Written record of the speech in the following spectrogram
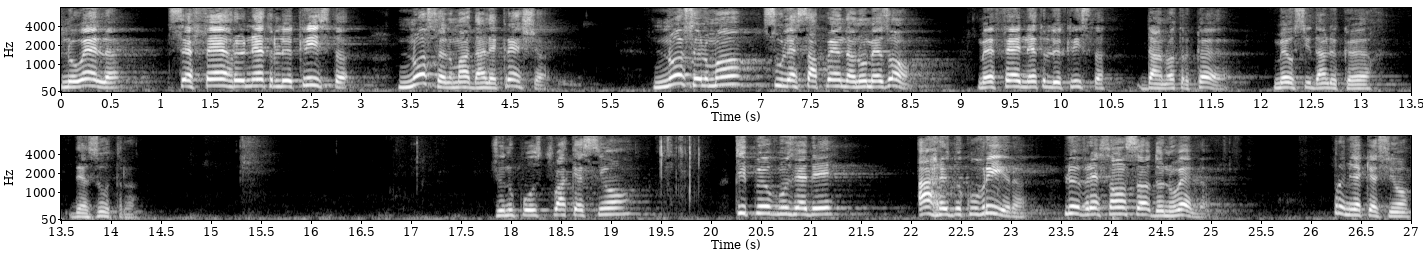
Noël, c'est faire renaître le Christ non seulement dans les crèches, non seulement sous les sapins dans nos maisons, mais faire naître le Christ dans notre cœur, mais aussi dans le cœur des autres. Je nous pose trois questions qui peuvent nous aider à redécouvrir le vrai sens de Noël. Première question,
